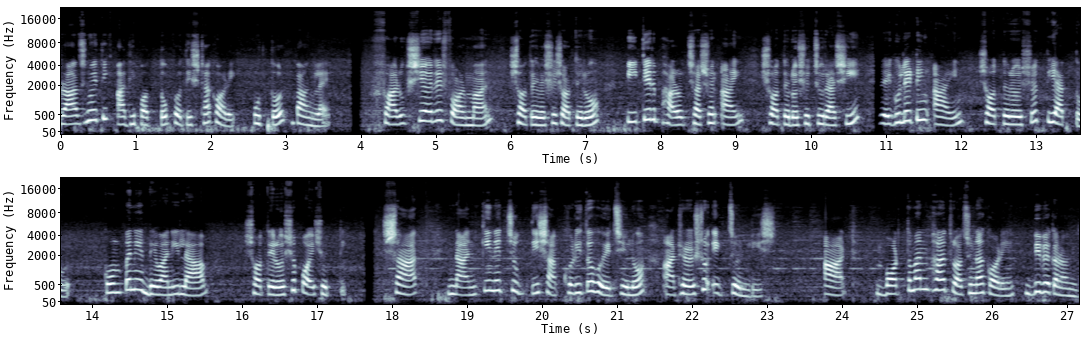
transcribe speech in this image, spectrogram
রাজনৈতিক আধিপত্য প্রতিষ্ঠা করে? উত্তর, বাংলায়। ফারুকশিয়ারের ফরমান, সতেরোশো সতেরো। পিটের ভারত শাসন আইন, সতেরোশো চুরাশি। রেগুলেটিং আইন, সতেরোশো তিয়াত্তর। কোম্পানির দেওয়ানি লাভ, সতেরোশো পঁয়ষট্টি। সাত নানকিনের চুক্তি স্বাক্ষরিত হয়েছিল আঠেরোশো একচল্লিশ। আট, বর্তমান ভারত রচনা করেন বিবেকানন্দ।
